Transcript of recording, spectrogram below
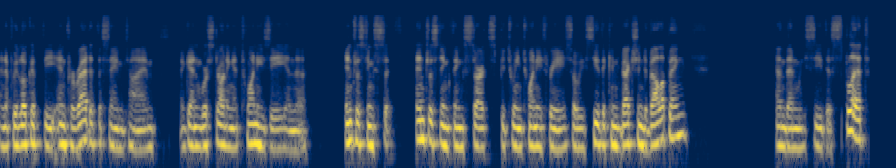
And if we look at the infrared at the same time, again, we're starting at 20Z and the interesting interesting thing starts between 23. So we see the convection developing, and then we see the split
